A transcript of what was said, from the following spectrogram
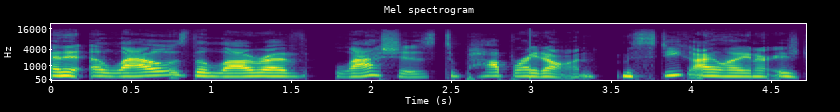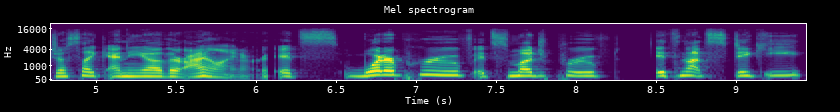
And it allows the La Rev lashes to pop right on. Mystique eyeliner is just like any other eyeliner. It's waterproof, it's smudge proofed, it's not sticky,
